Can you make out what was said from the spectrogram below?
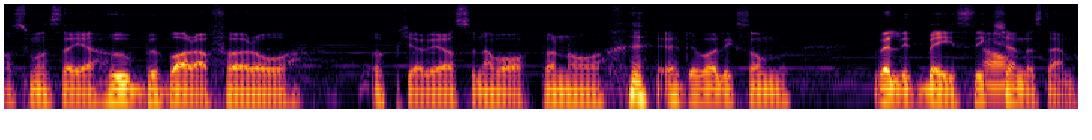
vad ska man säga, hubb bara för att uppgradera sina vapen och det var liksom väldigt basic Ja. kändes den.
